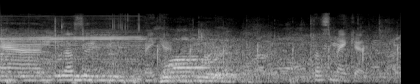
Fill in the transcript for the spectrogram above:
and doesn't make it. Doesn't make it.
